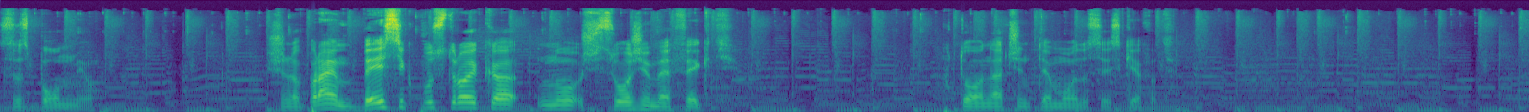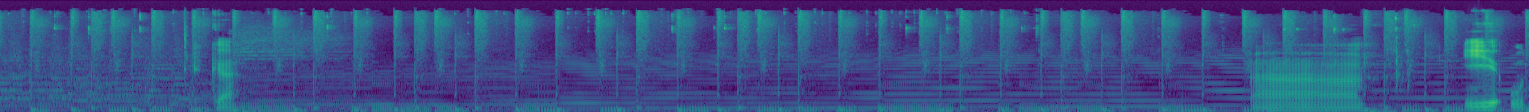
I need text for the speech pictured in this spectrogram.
С Bone Ще направим basic постройка, но ще сложим ефекти. По този начин те могат да се изкефат. Така. И от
